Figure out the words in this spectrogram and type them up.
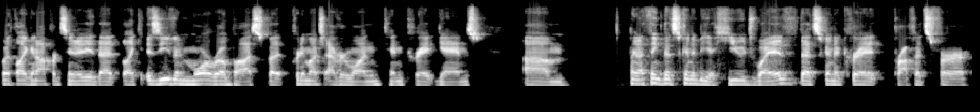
with like an opportunity that like is even more robust, but pretty much everyone can create games. Um, and I think that's going to be a huge wave that's going to create profits for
